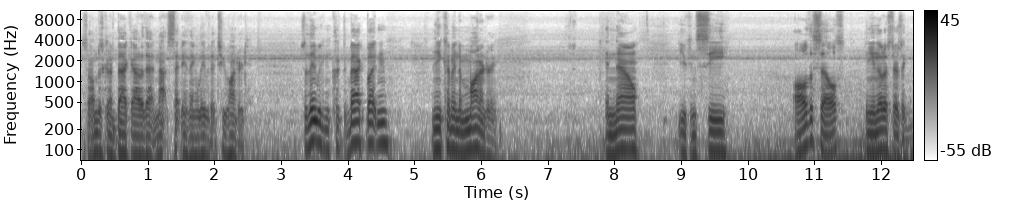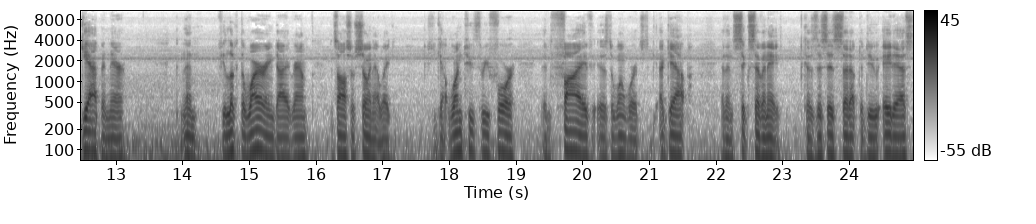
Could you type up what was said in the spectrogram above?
So I'm just going to back out of that, and not set anything, leave it at 200. So then we can click the back button and you come into monitoring. And now you can see all the cells and you notice there's a gap in there. And then if you look at the wiring diagram, it's also showing that way. You got one, two, three, four, and five is the one where it's a gap, and then six, seven, eight, because this is set up to do 8S,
